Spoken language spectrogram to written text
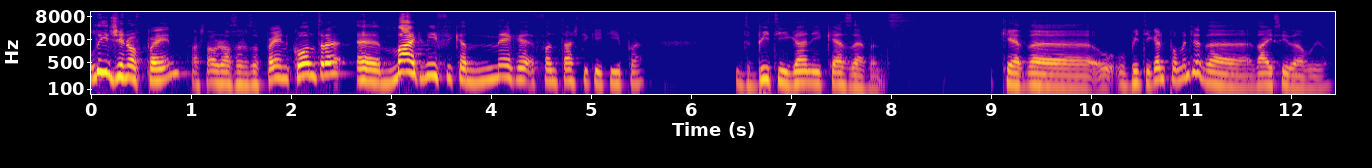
Legion of Pain, lá está os Rosters of Pain, contra a magnífica, mega fantástica equipa de BT Gun e Cass Evans que é da. O BT Gun, pelo menos, é da, da ICW.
